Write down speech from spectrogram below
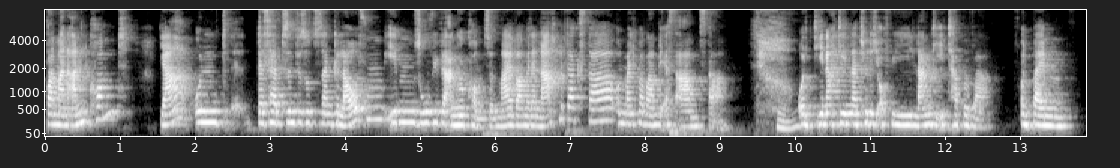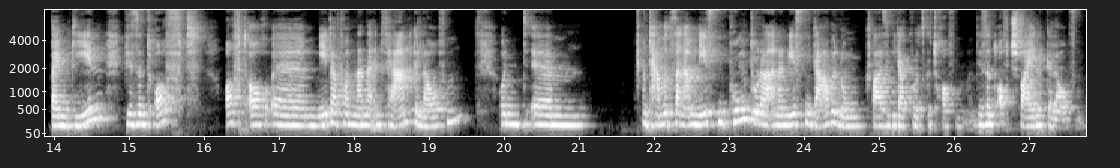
wann man ankommt. Ja, und deshalb sind wir sozusagen gelaufen, eben so, wie wir angekommen sind. Mal waren wir dann nachmittags da und manchmal waren wir erst abends da. Mhm. Und je nachdem natürlich auch, wie lang die Etappe war. Und beim, beim Gehen, wir sind oft, oft auch äh, Meter voneinander entfernt gelaufen. Und ähm, und haben uns dann am nächsten Punkt oder an der nächsten Gabelung quasi wieder kurz getroffen. Wir sind oft schweigend gelaufen.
